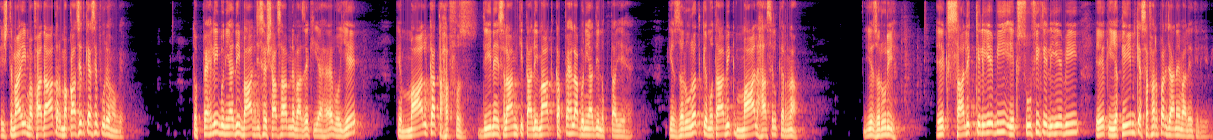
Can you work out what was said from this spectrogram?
اجتماعی مفادات اور مقاصد کیسے پورے ہوں گے؟ تو پہلی بنیادی بات جسے شاہ صاحب نے واضح کیا ہے وہ یہ کہ مال کا تحفظ، دین اسلام کی تعلیمات کا پہلا بنیادی نقطہ یہ ہے کہ ضرورت کے مطابق مال حاصل کرنا یہ ضروری ہے۔ ایک سالق کے لیے بھی، ایک صوفی کے لیے بھی، ایک یقین کے سفر پر جانے والے کے لیے بھی۔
